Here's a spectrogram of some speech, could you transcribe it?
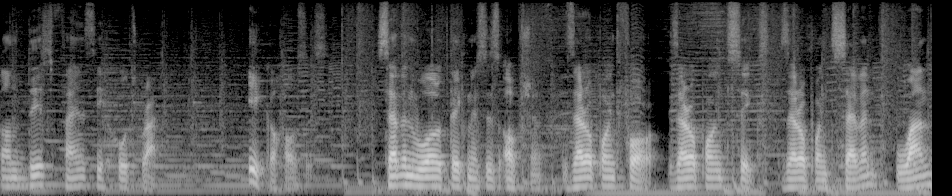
on this fancy hood rack. Eco houses. 7 wall thicknesses option 0.4, 0.6, 0.7, 1,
